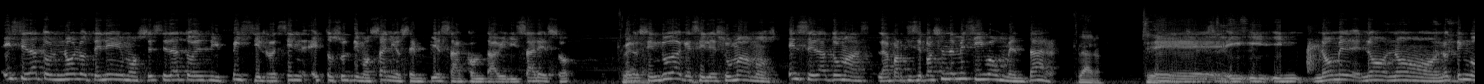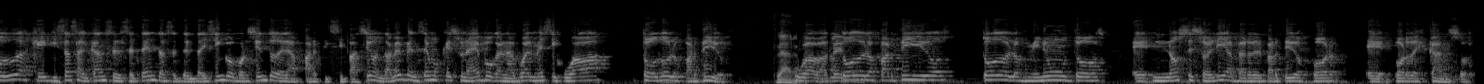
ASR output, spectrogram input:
Ese dato no lo tenemos, ese dato es difícil, recién estos últimos años se empieza a contabilizar eso. Pero sin duda que si le sumamos ese dato más, la participación de Messi iba a aumentar. Claro. Sí. Eh, y, y- y no me no, no, no tengo dudas que quizás alcance el 70-75% de la participación. También pensemos que es una época en la cual Messi jugaba todos los partidos. claro. Jugaba todos los partidos, todos los minutos, eh, no se solía perder partidos por, eh, por descanso.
